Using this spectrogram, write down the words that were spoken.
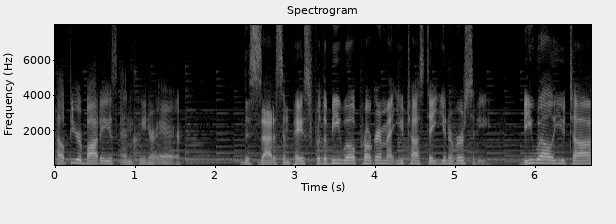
healthier bodies, and cleaner air. This is Addison Pace for the Be Well program at Utah State University. Be well, Utah.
